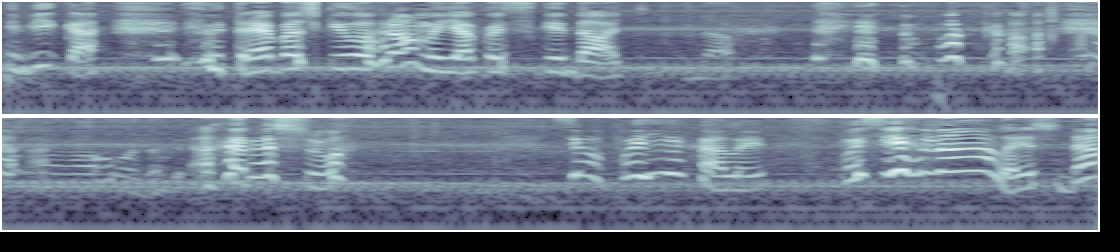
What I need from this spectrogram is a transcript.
Віка, треба ж кілограми якось скидати. Да. Пока. А хорошо. Все, поїхали. Посігнали ж, да?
